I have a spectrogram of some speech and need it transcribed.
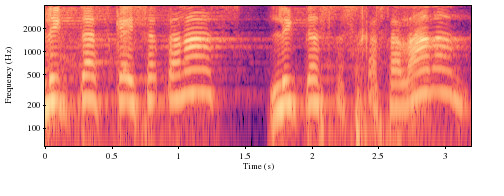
Ligtas kay Satanas, ligtas sa kasalanan.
